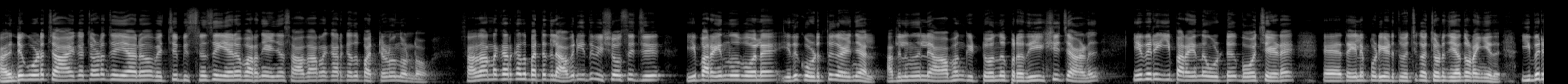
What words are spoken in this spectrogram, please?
അതിന്റെ കൂടെ ചായ കച്ചവടം ചെയ്യാനോ വെച്ച് ബിസിനസ് ചെയ്യാനോ പറഞ്ഞു കഴിഞ്ഞാൽ സാധാരണക്കാർക്ക് അത് പറ്റണമെന്നുണ്ടോ സാധാരണക്കാർക്ക് അത് പറ്റത്തില്ല. അവർ ഇത് വിശ്വസിച്ച് ഈ പറയുന്നത് പോലെ ഇത് കൊടുത്തു കഴിഞ്ഞാൽ അതിൽ നിന്ന് ലാഭം കിട്ടുമെന്ന് പ്രതീക്ഷിച്ചാണ് ഇവർ ഈ പറയുന്ന കൂട്ട് ബോച്ചയുടെ തേയിലപ്പൊടി എടുത്ത് വെച്ച് കച്ചവടം ചെയ്യാൻ തുടങ്ങിയത്. ഇവർ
